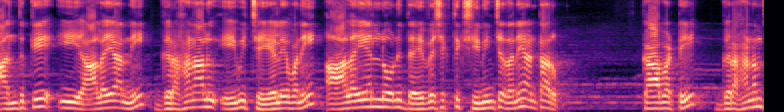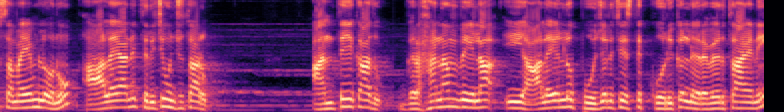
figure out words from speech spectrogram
అందుకే ఈ ఆలయాన్ని గ్రహణాలు ఏమీ చేయలేవని ఆలయంలోని దైవశక్తి క్షీణించదని అంటారు. కాబట్టి గ్రహణం సమయంలోనూ ఆలయాన్ని తెరిచి ఉంచుతారు. అంతేకాదు గ్రహణం వేళ ఈ ఆలయంలో పూజలు చేస్తే కోరికలు నెరవేరుతాయని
